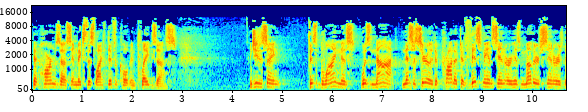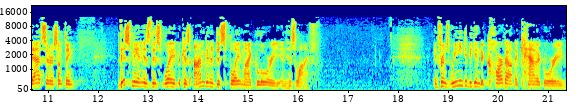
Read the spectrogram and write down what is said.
that harms us and makes this life difficult and plagues us. And Jesus is saying, this blindness was not necessarily the product of this man's sin or his mother's sin or his dad's sin or something. This man is this way because I'm going to display my glory in his life. And friends, we need to begin to carve out a category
